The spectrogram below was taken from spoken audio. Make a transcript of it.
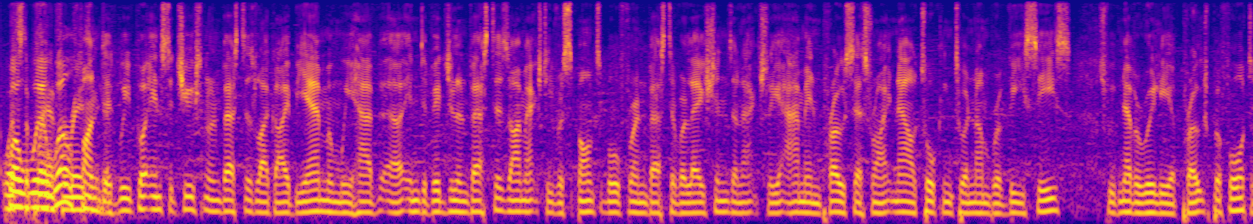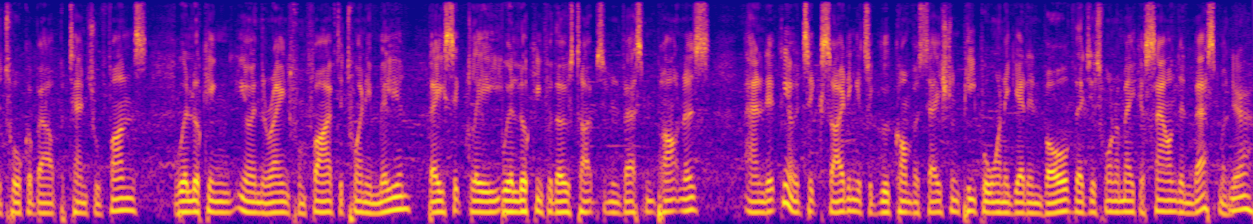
What's well, we're well funded. it? We've got institutional investors like IBM, and we have uh, individual investors. I'm actually responsible for investor relations, and actually am in process right now talking to a number of VCs, which we've never really approached before, to talk about potential funds. We're looking, you know, in the range from five to 20 million. Basically, we're looking for those types of investment partners, and it, you know, it's exciting. It's a good conversation. People want to get involved. They just want to make a sound investment. Yeah.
